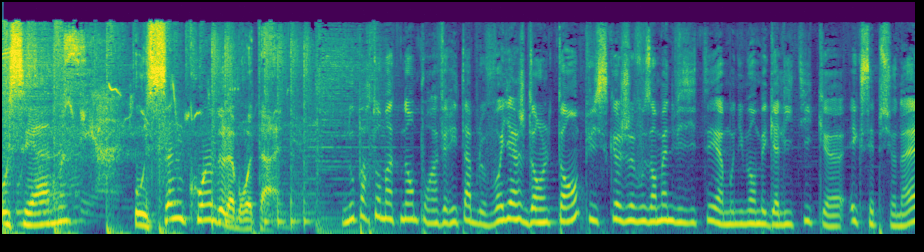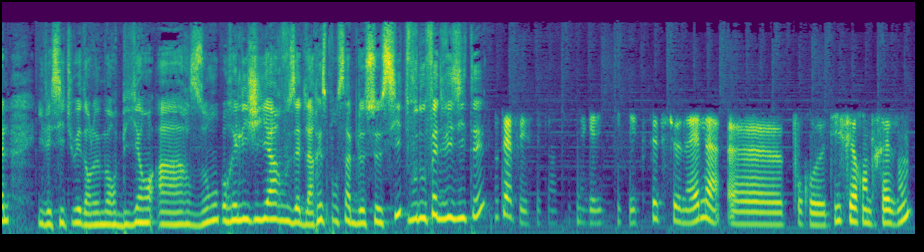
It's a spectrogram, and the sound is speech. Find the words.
Océane, aux cinq coins de la Bretagne. Nous partons maintenant pour un véritable voyage dans le temps, puisque je vous emmène visiter un monument mégalithique euh, exceptionnel. Il est situé dans le Morbihan à Arzon. Aurélie Gillard, vous êtes la responsable de ce site. Vous nous faites visiter? Tout à fait, c'est un site mégalithique exceptionnel euh, pour euh, différentes raisons,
